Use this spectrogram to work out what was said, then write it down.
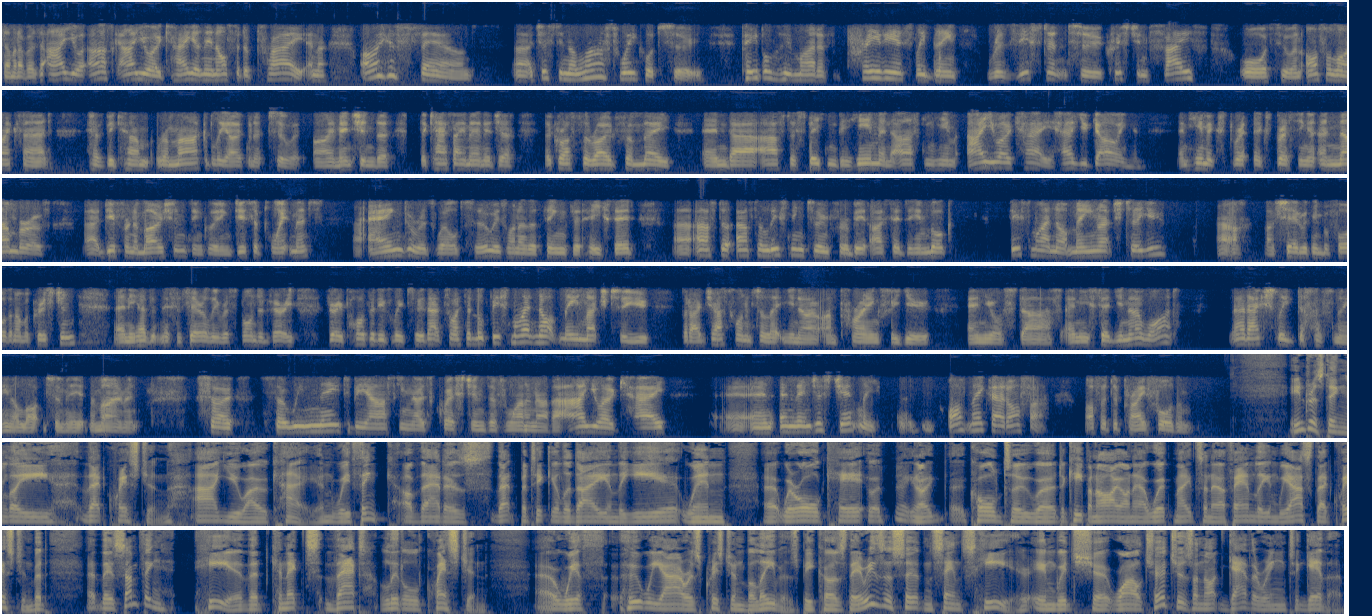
Some of us are you ask, are you okay, and then offer to pray. And I have found uh, just in the last week or two, people who might have previously been resistant to Christian faith or to an offer like that have become remarkably open to it. I mentioned the, the cafe manager across the road from me, and uh, after speaking to him and asking him, "Are you okay? How are you going?" and, and him expre- expressing a number of uh, different emotions, including disappointment, uh, anger as well too, is one of the things that he said. Uh, after after listening to him for a bit, I said to him, "Look, this might not mean much to you." Uh, I've shared with him before that I'm a Christian, and he hasn't necessarily responded very, very positively to that. So I said, look, this might not mean much to you, but I just wanted to let you know I'm praying for you and your staff. And he said, you know what? That actually does mean a lot to me at the moment. So, so we need to be asking those questions of one another. Are you okay? And, and then just gently uh, make that offer, offer to pray for them. Interestingly, that question, are you okay? And we think of that as that particular day in the year when uh, we're all care, uh, you know, called to uh, to keep an eye on our workmates and our family, and we ask that question. But uh, there's something here that connects that little question. Uh, with who we are as Christian believers, because there is a certain sense here in which, uh, while churches are not gathering together,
